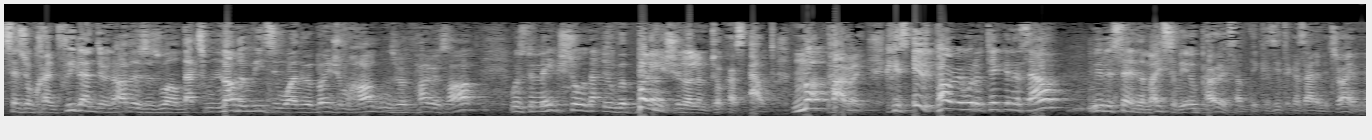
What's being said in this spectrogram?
Says Reb Friedlander and others as well. That's another reason why the Rabbi Shalom hardens Paro's heart was to make sure that the Rabbi Shalom took us out, not Paro. Because if Paro would have taken us out, we would have said, Lamaisa, we owe Paro something because he took us out of Mitzrayim.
